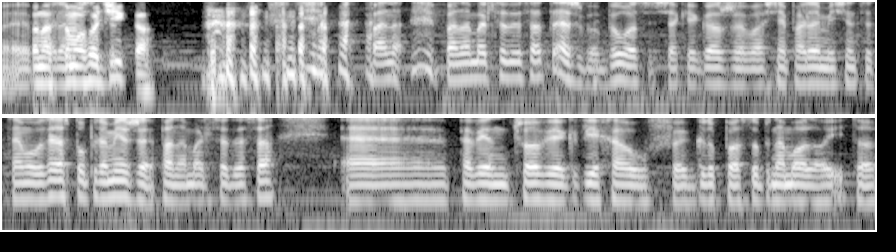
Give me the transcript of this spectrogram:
e, Pana samochodzika. Pana, pana Mercedesa też, bo było coś takiego, że właśnie parę miesięcy temu, zaraz po premierze pana Mercedesa, e, pewien człowiek wjechał w grupę osób na molo i to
